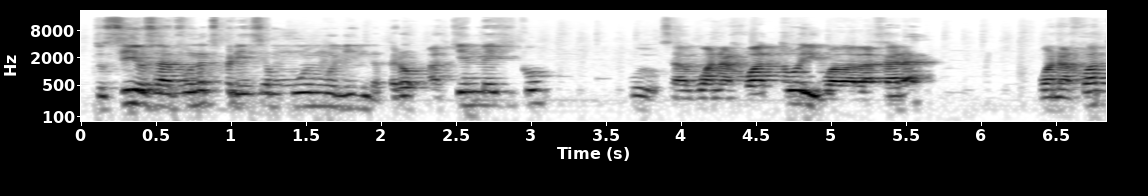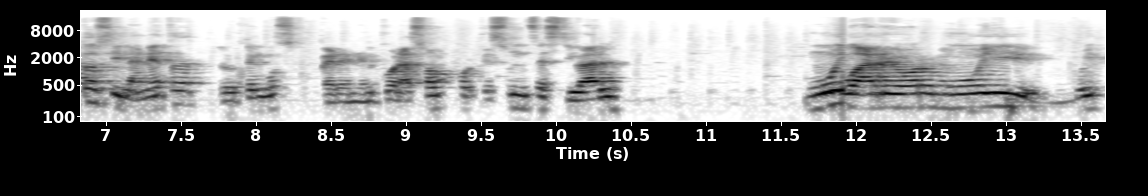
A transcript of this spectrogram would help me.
Entonces, sí, o sea, fue una experiencia muy, muy linda. Pero aquí en México, o sea, Guanajuato y Guadalajara, Guanajuato, sí, la neta, lo tengo súper en el corazón porque es un festival muy warrior, muy, muy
